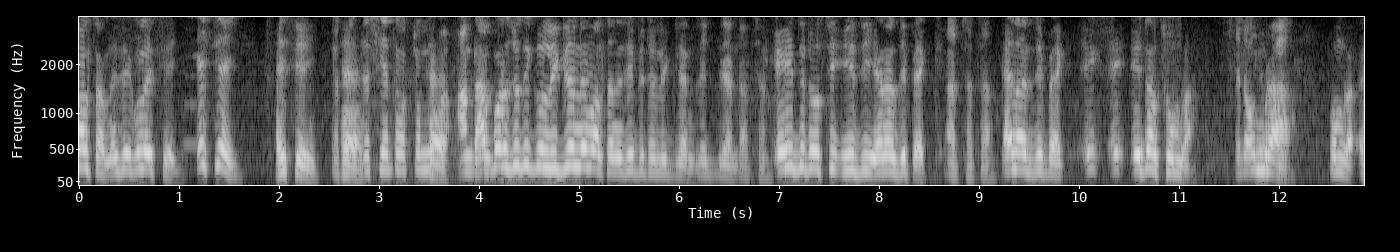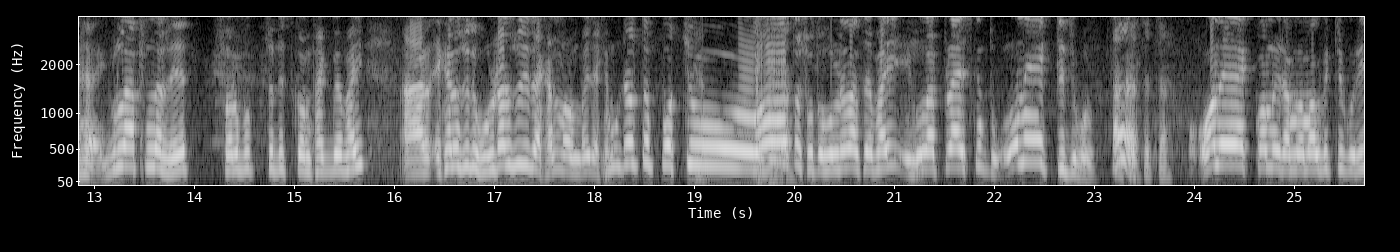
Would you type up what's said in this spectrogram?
মাল চান এই যে এগুলো এসিআই এসিআই এসিআই আচ্ছা হ্যাঁ। এসিআই তো একদম হ্যাঁ আনকমন। তারপরে যদি কেউ লিগ্র্যান্ডের মাল চান এই দুটো লিগ্র্যান্ড লিগ আচ্ছা। এই দুটো হচ্ছে ইজি এনার্জি প্যাক আচ্ছা আচ্ছা। এনার্জি প্যাক এটা হচ্ছে উমরা এটা ওমরা উমরা হ্যাঁ এগুলো আপনার রেট সর্বোচ্চ ডিসকাউন্ট থাকবে ভাই। আর এখানে যদি হোল্ডার যদি দেখান ভাই দেখেন। ওটার তো প্রচুর। কত শত হোল্ডার আছে ভাই এগুলার প্রাইস কিন্তু অনেক রিজনেবল আচ্ছা আচ্ছা আচ্ছা। অনেক কম রেট আমরা মাল বিক্রি করি।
